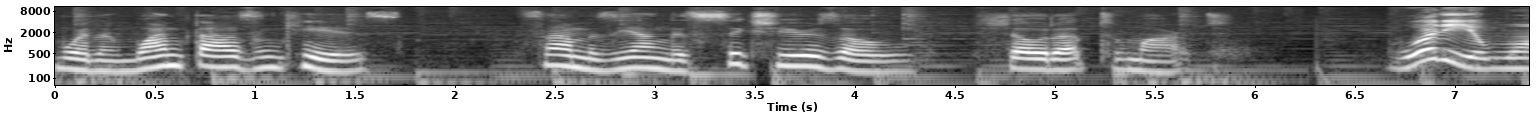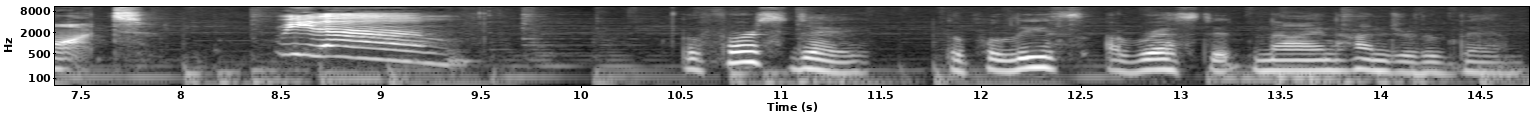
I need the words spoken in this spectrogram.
more than 1,000 kids, some as young as six years old, showed up to march. What do you want? Freedom! The first day, the police arrested 900 of them.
